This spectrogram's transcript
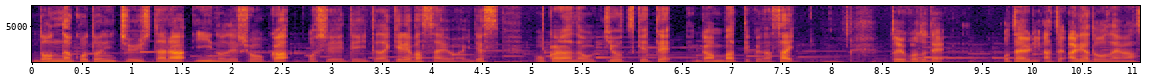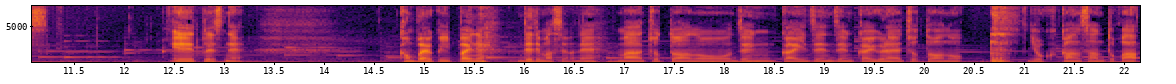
どんなことに注意したらいいのでしょうか教えていただければ幸いです。お体を気をつけて頑張ってください。ということでお便りあありがとうございます。えー、っとですね漢方薬いっぱいね出てますよね。まあちょっとあの前回前々回ぐらいはちょっとあの 翼患さんとか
